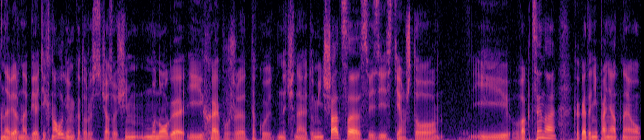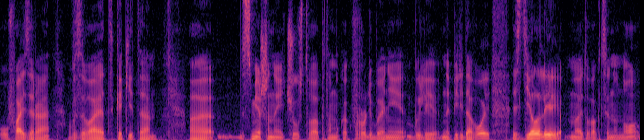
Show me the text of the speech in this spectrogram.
наверное, биотехнологиям, которых сейчас очень много, и хайп уже такой начинает уменьшаться в связи с тем, что и вакцина какая-то непонятная у Pfizer вызывает какие-то э, смешанные чувства, потому как вроде бы они были на передовой, сделали эту вакцину, но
